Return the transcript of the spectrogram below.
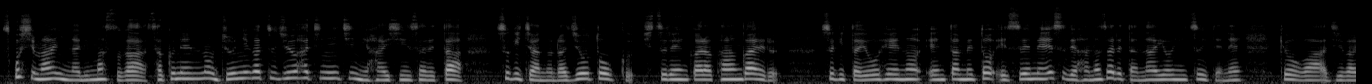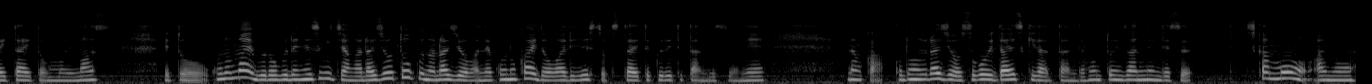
少し前になりますが昨年の12月18日に配信された杉ちゃんのラジオトーク失恋から考える。杉田洋平のエンタメと SNS で話された内容についてね今日は味わいたいと思います。えっと、この前ブログでねスギちゃんがラジオトークのラジオはねこの回で終わりですと伝えてくれてたんですよね。なんかこのラジオすごい大好きだったんで本当に残念です。しかもあの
